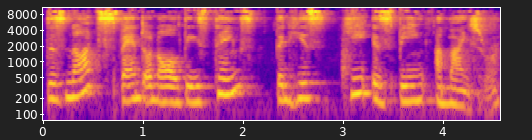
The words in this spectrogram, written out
does not spend on all these things, then he's, he is being a miser.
